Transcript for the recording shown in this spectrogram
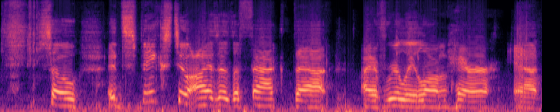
so it speaks to either the fact that I have really long hair and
